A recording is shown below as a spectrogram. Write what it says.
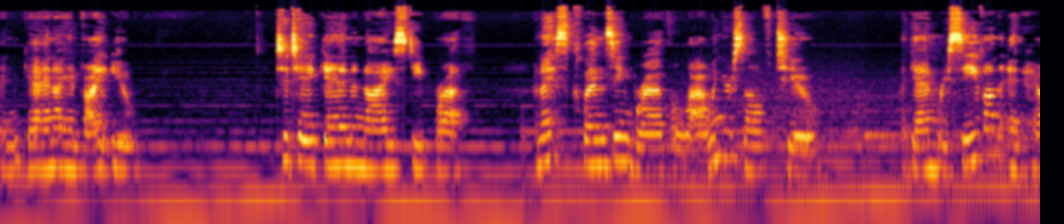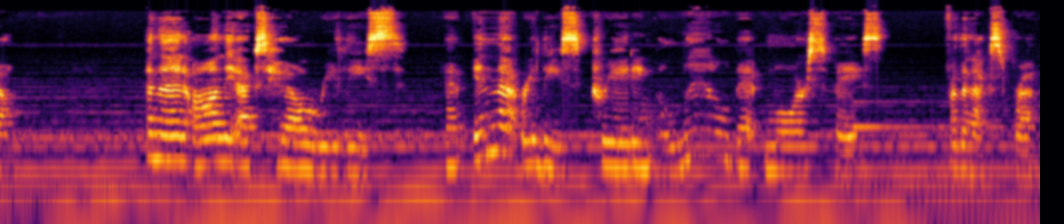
and again, I invite you to take in a nice deep breath, a nice cleansing breath, allowing yourself to again receive on the inhale, and then on the exhale, release. And in that release, creating a little bit more space for the next breath.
